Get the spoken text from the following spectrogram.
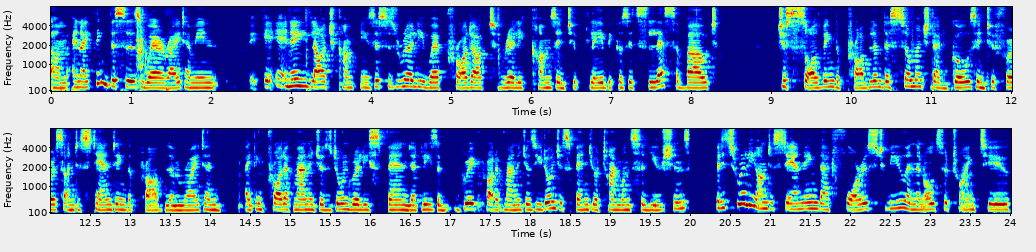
Um, and I think this is where, right? I mean, in any large companies, this is really where product really comes into play because it's less about just solving the problem. There's so much that goes into first understanding the problem, right? And I think product managers don't really spend, at least the great product managers, you don't just spend your time on solutions. But it's really understanding that forest view and then also trying to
